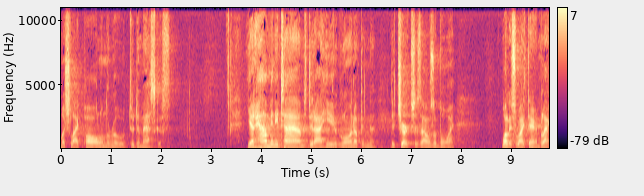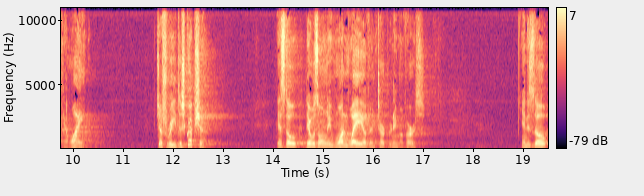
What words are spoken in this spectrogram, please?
much like Paul on the road to Damascus. Yet, how many times did I hear growing up in the, the church as I was a boy? Well, it's right there in black and white. Just read the scripture. As though there was only one way of interpreting a verse and as though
